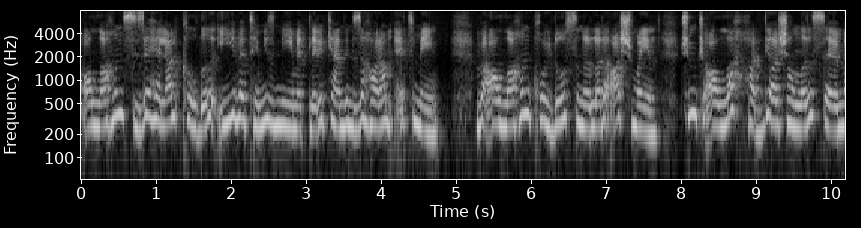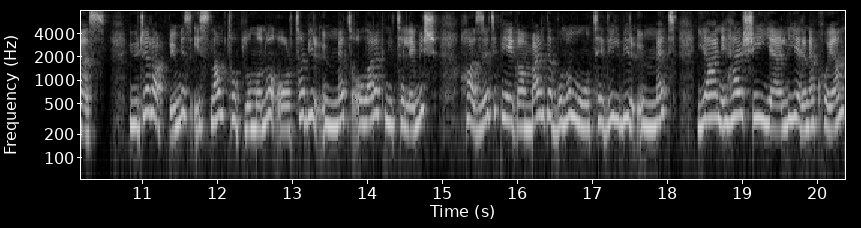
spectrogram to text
Allah'ın size helal kıldığı iyi ve temiz nimetleri kendinize haram etmeyin ve Allah'ın koyduğu sınırları aşmayın. Çünkü Allah haddi aşanları sevmez. Yüce Rabbimiz İslam toplumunu orta bir ümmet olarak nitelemiş. Hazreti Peygamber de bunu mutedil bir ümmet yani her şeyi yerli yerine koyan,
